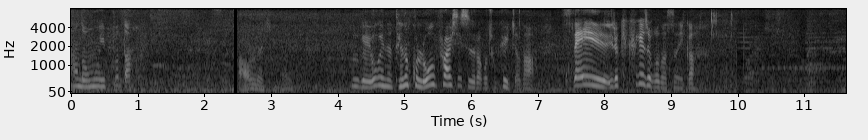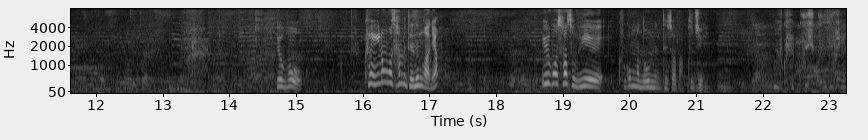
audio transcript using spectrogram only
아 너무 이쁘다. 아울렛인가? 이거? 그러게 여기는 대놓고 로우 프라이시스라고 적혀 있잖아. 세일 이렇게 크게 적어 놨으니까. 여보, 그냥 이런 거 사면 되는 거 아니야? 이런 거 사서 위에 그것만 넣으면 되잖아, 그지? 응. 아, 199불이야.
